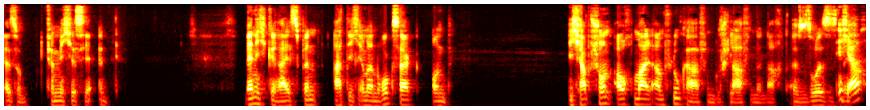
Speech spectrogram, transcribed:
also für mich ist ja, wenn ich gereist bin, hatte ich immer einen Rucksack und ich habe schon auch mal am Flughafen geschlafen eine Nacht. Also so ist es ich nicht. auch?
